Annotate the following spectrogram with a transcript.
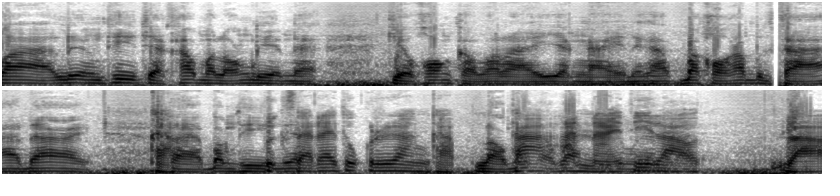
ว่าเรื่องที่จะเข้ามาร้องเรียนเนี่ย เกี่ยวข้องกับอะไรยังไงนะครับมาขอคำปรึกษาได้ครับแต่บางทีปรึกษาเนี่ยได้ทุกเรื่องครับเราไม่ถ้าสามารถอันไหนที่จะที่เราได้เรา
